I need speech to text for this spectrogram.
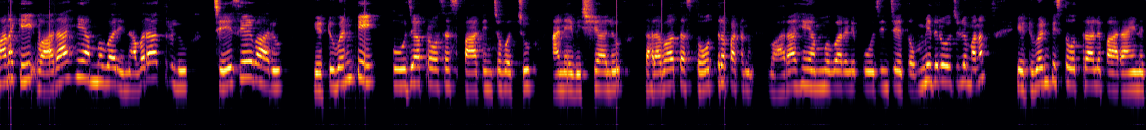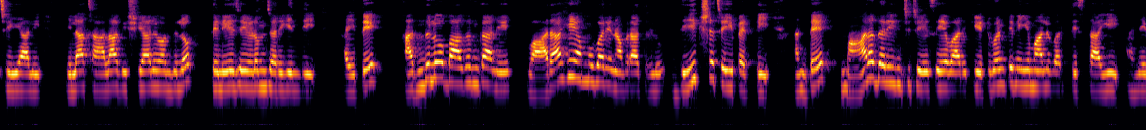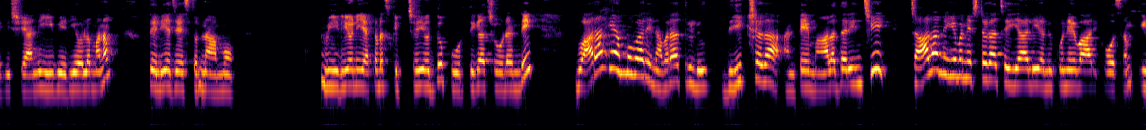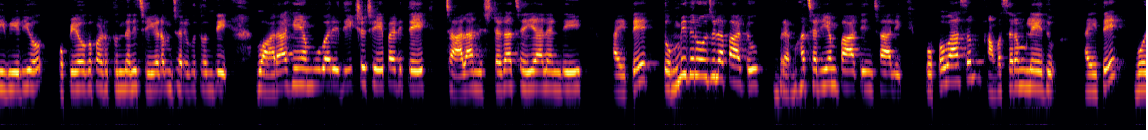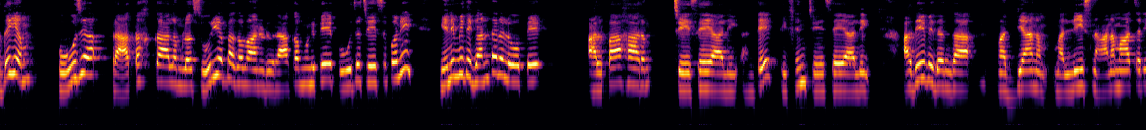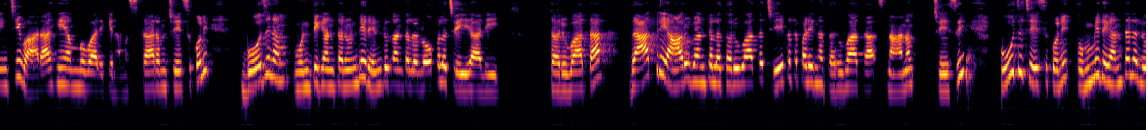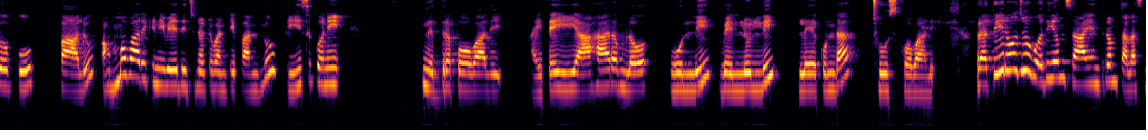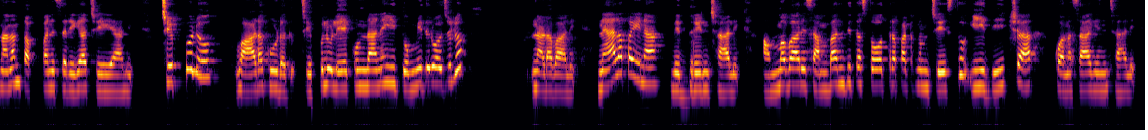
మనకి వారాహి అమ్మవారి నవరాత్రులు చేసేవారు ఎటువంటి పూజా ప్రాసెస్ పాటించవచ్చు అనే విషయాలు తర్వాత స్తోత్ర పఠనం. వారాహి అమ్మవారిని పూజించే తొమ్మిది రోజులు మనం ఎటువంటి స్తోత్రాలు పారాయణ చేయాలి? ఇలా చాలా విషయాలు అందులో తెలియజేయడం జరిగింది. అయితే అందులో భాగంగానే వారాహి అమ్మవారి నవరాత్రులు దీక్ష చేయిపెట్టి అంటే మాల ధరించి చేసేవారికి ఎటువంటి నియమాలు వర్తిస్తాయి అనే విషయాన్ని ఈ వీడియోలో మనం తెలియజేస్తున్నాము. వీడియోని ఎక్కడ స్కిప్ చేయొద్దు పూర్తిగా చూడండి. వారాహి అమ్మవారి నవరాత్రులు దీక్షగా అంటే మాల ధరించి చాలా నియమనిష్టగా చేయాలి అనుకునే వారి కోసం ఈ వీడియో ఉపయోగపడుతుందని చేయడం జరుగుతుంది. వారాహి అమ్మవారి దీక్ష చేపడితే చాలా నిష్టగా చేయాలండి. అయితే తొమ్మిది రోజుల పాటు బ్రహ్మచర్యం పాటించాలి. ఉపవాసం అవసరం లేదు. అయితే ఉదయం పూజ ప్రాతకాలంలో సూర్య భగవానుడు రాకమునిపే పూజ చేసుకొని ఎనిమిది గంటల లోపే అల్పాహారం చేసేయాలి. అంటే టిఫిన్ చేసేయాలి. అదేవిధంగా మధ్యాహ్నం మళ్ళీ స్నానమాచరించి వారాహి అమ్మవారికి నమస్కారం చేసుకొని భోజనం ఒంటి గంట నుండి రెండు గంటల లోపల చేయాలి. తరువాత రాత్రి ఆరు గంటల తరువాత చీకట పడిన తరువాత స్నానం చేసి పూజ చేసుకొని తొమ్మిది గంటల లోపు పాలు అమ్మవారికి నివేదించినటువంటి పండ్లు తీసుకొని నిద్రపోవాలి. అయితే ఈ ఆహారంలో ఉల్లి వెల్లుల్లి లేకుండా చూసుకోవాలి. ప్రతిరోజు ఉదయం సాయంత్రం తలస్నానం తప్పనిసరిగా చేయాలి. చెప్పులు వాడకూడదు. చెప్పులు లేకుండానే ఈ తొమ్మిది రోజులు నడవాలి. నేలపైన నిద్రించాలి. అమ్మవారి సంబంధిత స్తోత్ర పఠనం చేస్తూ ఈ దీక్ష కొనసాగించాలి.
